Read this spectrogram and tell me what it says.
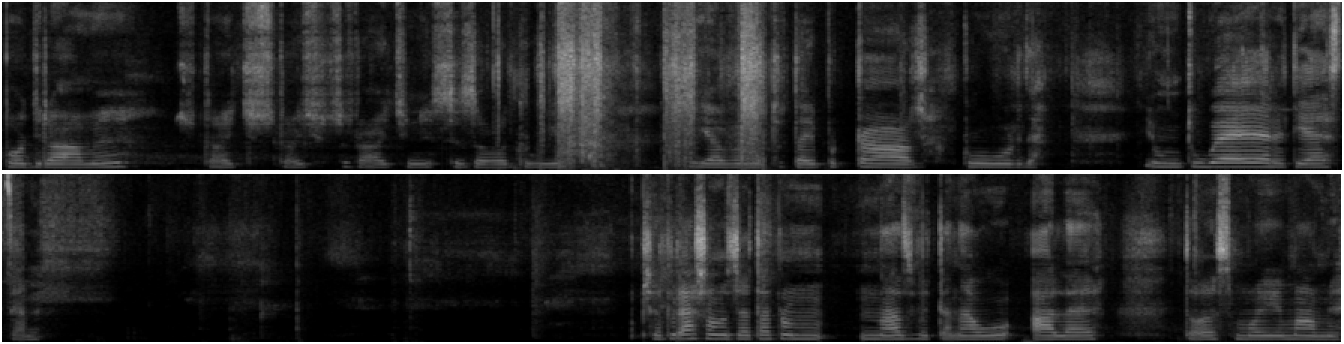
Podramy. Czekajcie, czekajcie, czekajcie, nie się załaduje. Ja wam tutaj pokażę, kurde. YouTuber jestem. Przepraszam za taką nazwę kanału, ale to jest mojej mamy.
